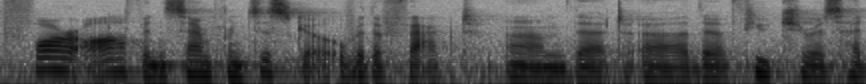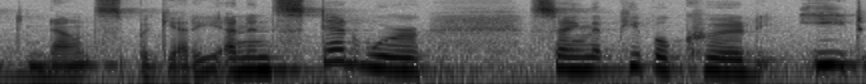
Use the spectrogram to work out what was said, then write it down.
far off in San Francisco over the fact um, that uh, the futurists had denounced spaghetti and instead were saying that people could eat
